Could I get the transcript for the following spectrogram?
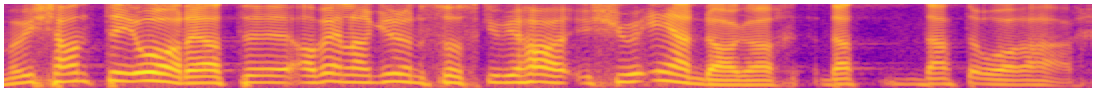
Men vi kjente i år det at uh, av en eller annen grunn så skulle vi ha 21 dager det, dette året her.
